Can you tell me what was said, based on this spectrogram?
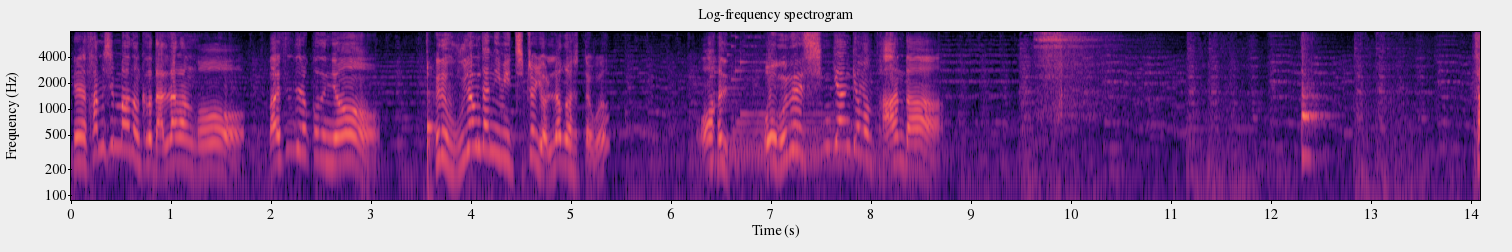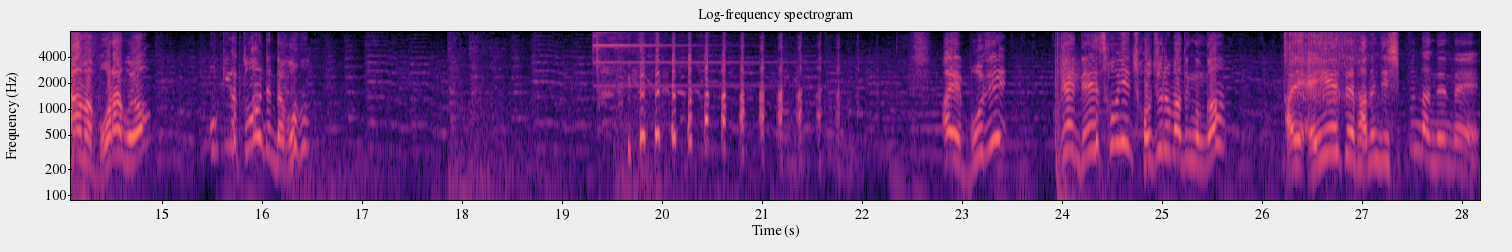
그냥 30만 원 그거 날라간 거 말씀드렸거든요. 근데 운영자님이 직접 연락을 하셨다고요? 와, 어, 오늘 신기한 경험 다 한다. 잠깐만 뭐라고요? 뽑기가 또 안 된다고? 아니 뭐지? 얘 내 손이 저주를 받은 건가? 아니 AS 받은 지 10분도 안 됐는데.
